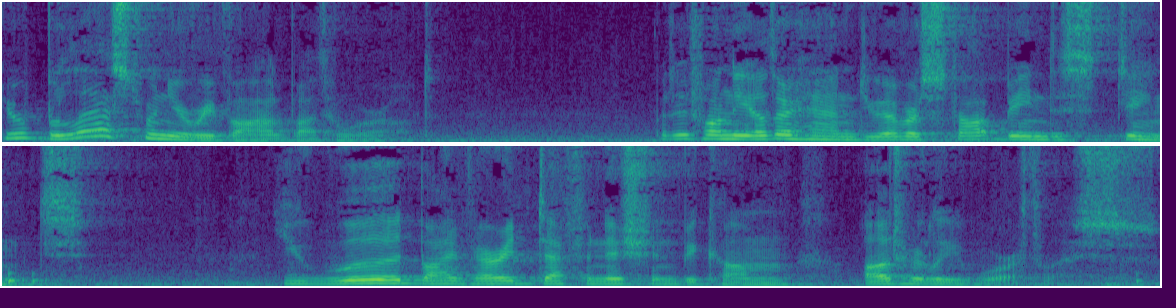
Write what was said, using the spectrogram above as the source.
You're blessed when you're reviled by the world. But if, on the other hand, you ever stop being distinct, you would, by very definition, become utterly worthless.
